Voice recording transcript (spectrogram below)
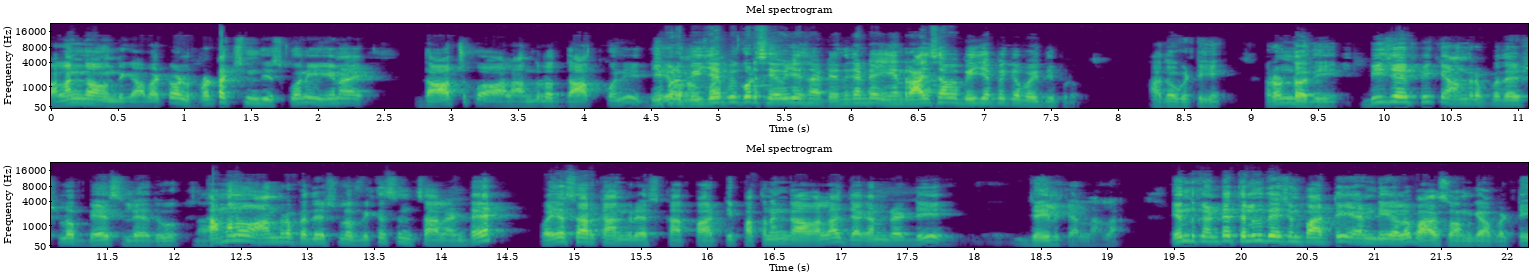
బలంగా ఉంది కాబట్టి వాళ్ళు ప్రొటెక్షన్ తీసుకొని ఈయన దాచుకోవాలి. అందులో దాక్కొని ఇప్పుడు బీజేపీ కూడా సేవ్ చేసినట్టు. ఎందుకంటే ఈయన రాజ్యసభ బీజేపీకి పోయింది ఇప్పుడు. అదొకటి. రెండోది బీజేపీకి ఆంధ్రప్రదేశ్లో బేస్ లేదు. కమలం ఆంధ్రప్రదేశ్లో వికసించాలంటే వైఎస్ఆర్ కాంగ్రెస్ పార్టీ పతనం కావాలా జగన్ రెడ్డి జైలుకి వెళ్ళాలా ఎందుకంటే తెలుగుదేశం పార్టీ ఎన్డీఏలో భాగస్వామి కాబట్టి.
